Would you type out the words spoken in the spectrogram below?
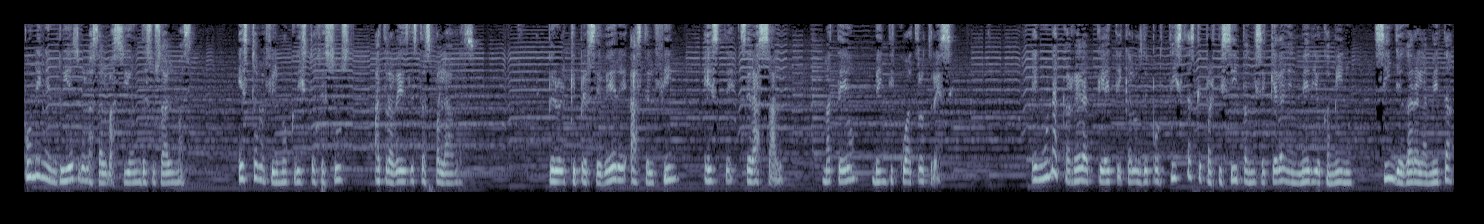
ponen en riesgo la salvación de sus almas. Esto lo afirmó Cristo Jesús a través de estas palabras pero el que persevere hasta el fin, éste será salvo. Mateo 24:13. En una carrera atlética, los deportistas que participan y se quedan en medio camino sin llegar a la meta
